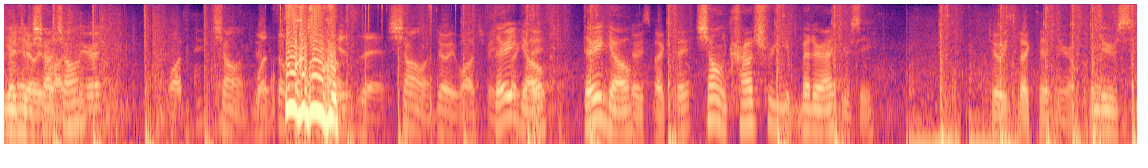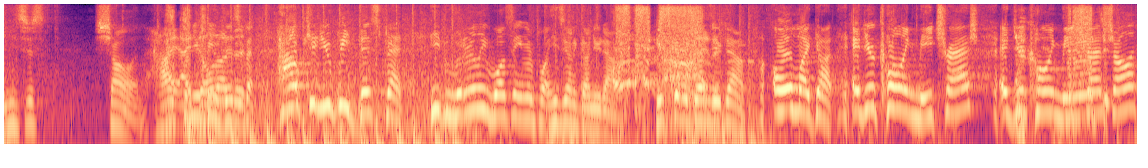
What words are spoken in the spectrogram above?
You Hey, gonna hit a Joey, shot, watch Sean? me, right? Watch me. Sean. What the fuck is this? Sean. Joey, watch me. There you go. There you go. Joey, spectate. Sean, crouch for better accuracy. Joey, spectate here. And you're, s- he's just. Sean, how I- can I you be this bad? How can you be this bad? He literally wasn't even playing. He's gonna gun you down. He's gonna gun you down. Oh my god! And you're calling me trash? And you're calling me trash, Sean?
